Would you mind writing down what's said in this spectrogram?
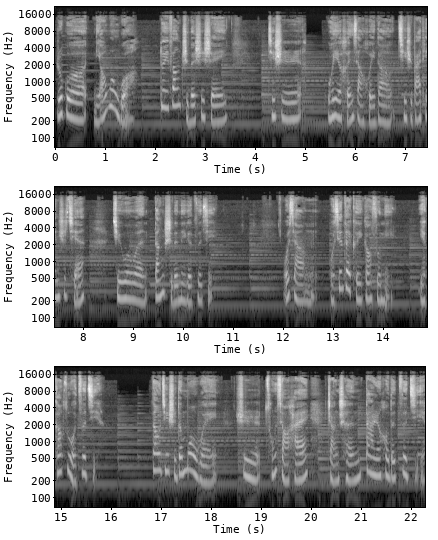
如果你要问我，对方指的是谁？其实，我也很想回到七十八天之前，去问问当时的那个自己。我想，我现在可以告诉你，也告诉我自己，倒计时的末尾。是从小孩长成大人后的自己，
